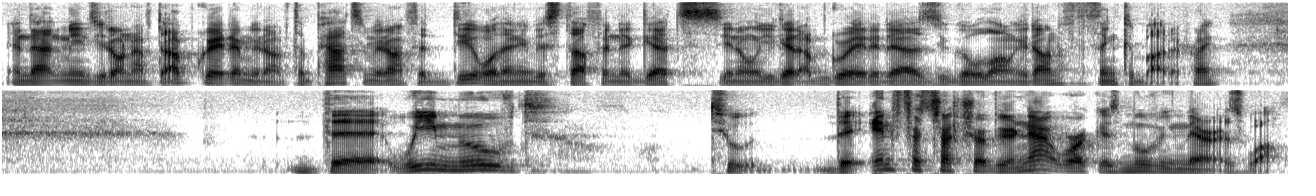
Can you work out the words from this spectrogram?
And that means you don't have to upgrade them you don't have to patch them you don't have to deal with any of this stuff and it gets you know you get upgraded as you go along. You don't have to think about it right? The we moved to the infrastructure of your network is moving there as well,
